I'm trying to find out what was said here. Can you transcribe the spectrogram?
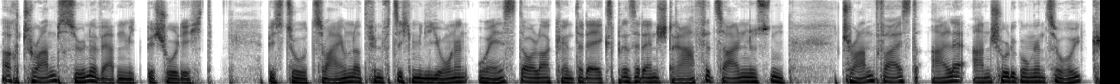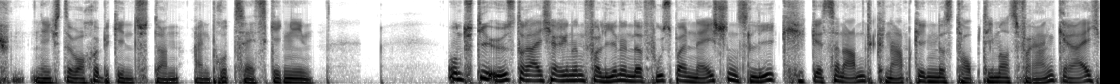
Auch Trumps Söhne werden mitbeschuldigt. Bis zu 250 Millionen US-Dollar könnte der Ex-Präsident Strafe zahlen müssen. Trump weist alle Anschuldigungen zurück. Nächste Woche beginnt dann ein Prozess gegen ihn. Und die Österreicherinnen verlieren in der Fußball Nations League gestern Abend knapp gegen das Top-Team aus Frankreich.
